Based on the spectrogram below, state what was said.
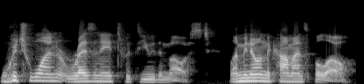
which one resonates with you the most? Let me know in the comments below.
